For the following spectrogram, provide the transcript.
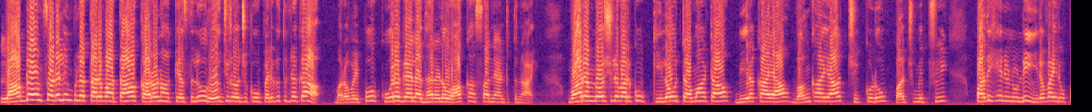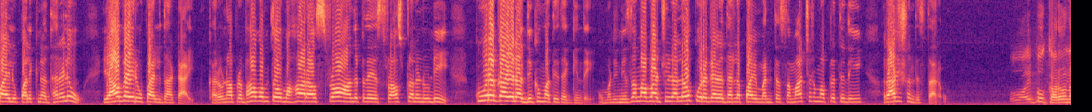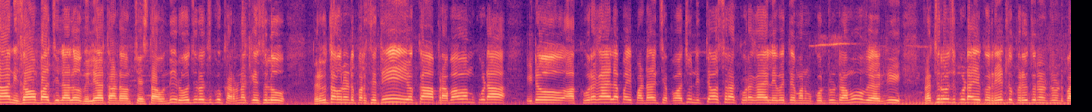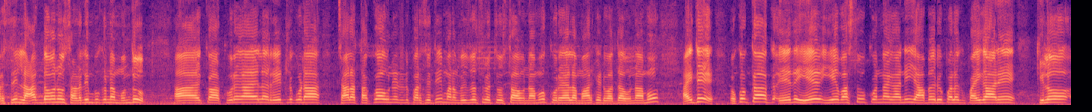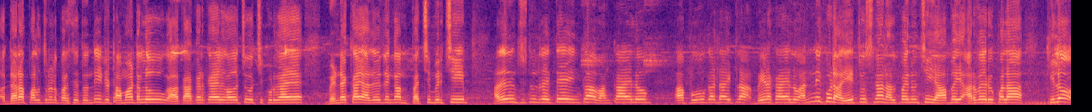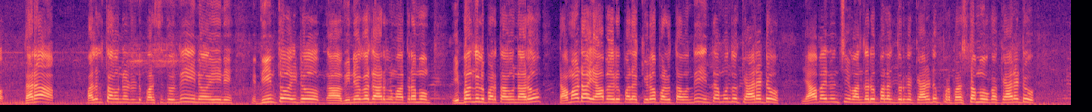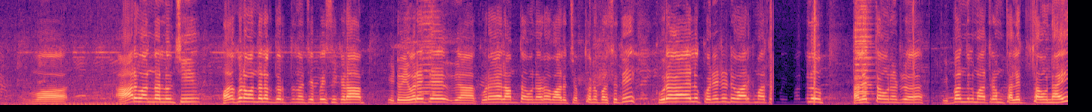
Lockdown సడలింపుల తర్వాత corona కేసులు రోజు రోజుకు పెరుగుతుండగా మరోవైపు కూరగాయల ధరలు ఆకాశాన్ని అంటుతున్నాయి. వారం రోజుల వరకు కిలో టమాటా బీరకాయ వంకాయ చిక్కుడు పచ్చిమిర్చి పదిహేను నుండి ఇరవై రూపాయలు పలికిన ధరలు యాభై రూపాయలు దాటాయి. కరోనా ప్రభావంతో మహారాష్ట్ర ఆంధ్రప్రదేశ్ రాష్ట్రాల నుండి కూరగాయల దిగుమతి తగ్గింది. ఉమ్మడి నిజామాబాద్ జిల్లాలో కూరగాయల ధరలపై మరింత సమాచారం మా ప్రతినిధి రాజేష్ అందిస్తారు. ఓవైపు కరోనా నిజామాబాద్ జిల్లాలో విలయతాండవం చేస్తూ ఉంది. రోజు రోజుకు కరోనా కేసులు పెరుగుతూ ఉన్న పరిస్థితి. యొక్క ప్రభావం కూడా ఇటు ఆ కూరగాయలపై పడ్డదని చెప్పవచ్చు. నిత్యావసర కూరగాయలు ఏవైతే మనం కొంటుంటామో ప్రతిరోజు కూడా ఈ యొక్క రేట్లు పెరుగుతున్నటువంటి పరిస్థితి. లాక్డౌన్ సడలింపుకున్న ముందు ఆ యొక్క కూరగాయల రేట్లు కూడా చాలా తక్కువ ఉన్నటువంటి పరిస్థితి మనం విజువల్స్లో చూస్తూ ఉన్నాము. కూరగాయల మార్కెట్ వద్ద ఉన్నాము. అయితే ఒక్కొక్క ఏదో ఏ ఏ వస్తువు కొన్నా కానీ యాభై రూపాయలకు పైగానే కిలో ధర పలుకుతున్న పరిస్థితి ఉంది. ఇటు టమాటాలు కాకరకాయలు కావచ్చు చిక్కుడుకాయ బెండకాయ అదేవిధంగా పచ్చిమిర్చి అదేవిధంగా చూసినట్లయితే ఇంకా వంకాయలు ఆ పువ్వుగడ్డ ఇట్లా బీరకాయలు అన్నీ కూడా ఏ చూసినా నలభై నుంచి యాభై అరవై రూపాయల కిలో ధర పలుకుతూ ఉన్నటువంటి పరిస్థితి ఉంది. ఈయన- దీంతో ఇటు వినియోగదారులు మాత్రము ఇబ్బందులు పడుతూ ఉన్నారు. టమాటా యాభై రూపాయల కిలో పడుతూ ఉంది. ఇంతకుముందు క్యారెట్ యాభై నుంచి వంద రూపాయలకు దొరికే క్యారెట్ ప్రస్తుతం ఒక క్యారెట్ ఆరు వందల నుంచి పదకొండు వందలకు దొరుకుతుందని చెప్పేసి ఇక్కడ ఇటు ఎవరైతే కూరగాయలు అమ్ముతా ఉన్నారో వాళ్ళు చెప్తున్న పరిస్థితి. కూరగాయలు కొనేటువంటి వారికి మాత్రం ఇబ్బందులు తలెత్తా ఉన్నట్టు ఇబ్బందులు మాత్రం తలెత్తుతూ ఉన్నాయి.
